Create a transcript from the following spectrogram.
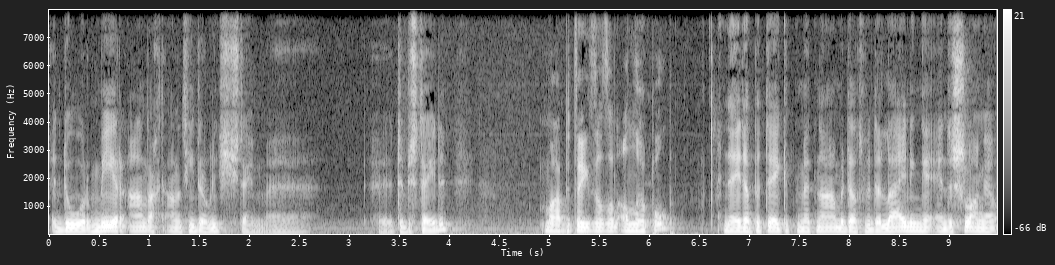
Door meer aandacht aan het hydraulieksysteem uh, uh, te besteden. Maar betekent dat een andere pomp? Nee, dat betekent met name dat we de leidingen en de slangen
